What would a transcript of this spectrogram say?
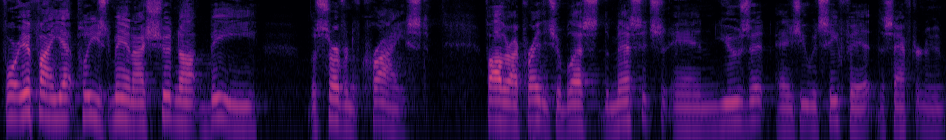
For if I yet pleased men, I should not be the servant of Christ. Father, I pray that you'll bless the message and use it as you would see fit this afternoon.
